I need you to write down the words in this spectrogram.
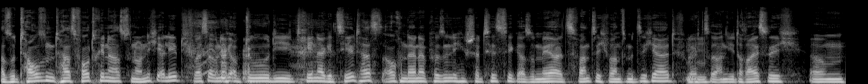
Also 1000 HSV-Trainer hast du noch nicht erlebt. Ich weiß aber nicht, ob du die Trainer gezählt hast, auch in deiner persönlichen Statistik. Also mehr als 20 waren es mit Sicherheit, vielleicht mhm. so an die 30. Ähm,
